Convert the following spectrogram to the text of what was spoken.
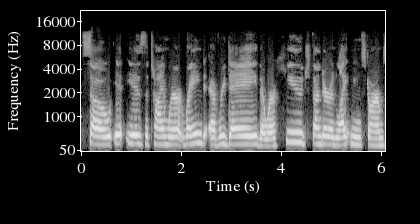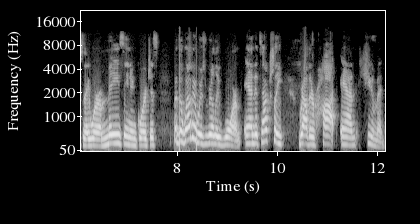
So it is a time where it rained every day. There were huge thunder and lightning storms. They were amazing and gorgeous but the weather was really warm and it's actually rather hot and humid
